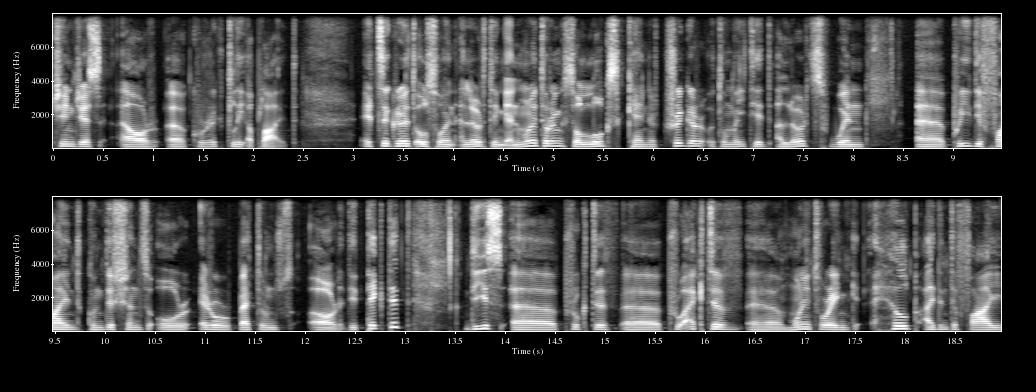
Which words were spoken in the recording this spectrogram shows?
changes are uh, correctly applied. It's a great also in alerting and monitoring, so logs can trigger automated alerts when uh, predefined conditions or error patterns are detected. These uh, proactive, uh, proactive uh, monitoring help identify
